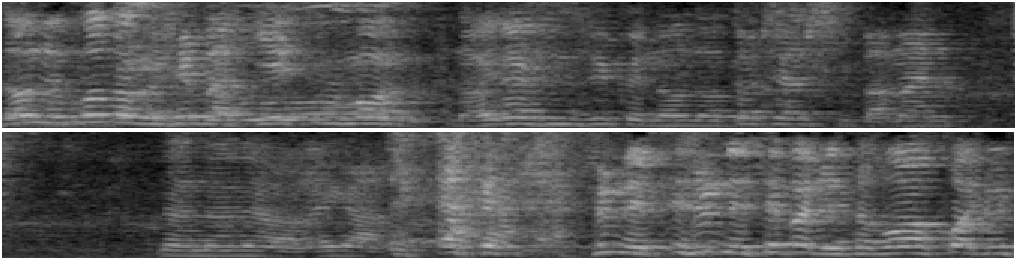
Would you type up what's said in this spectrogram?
Donc ne crois pas que j'ai bassillé tout le monde. Non, il a juste vu que non, non, toi tu es un Shibaman. Non, non, non, regarde. je, ne, je ne sais pas de savoir quoi d'autre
